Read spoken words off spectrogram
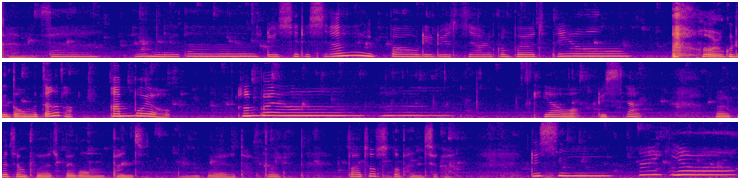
감사합니다. 루시 루시. 아유 이뻐. 우리 루시 얼굴 보여주세요. 얼굴이 너무 작아. 안 보여. 안 보여. 음, 귀여워. 루시야. 얼굴 좀 보여줘봐 이거 엄마 반지 뭐야 다 빠, 빠졌어 반지가. 루시 아이 귀여워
